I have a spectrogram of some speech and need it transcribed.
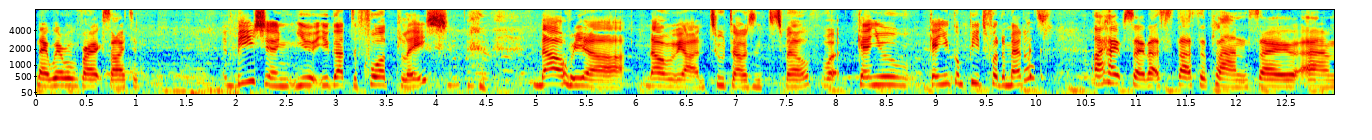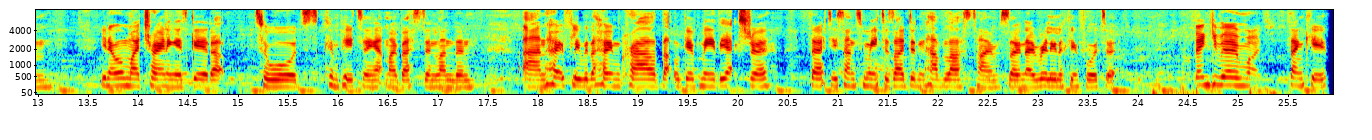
no, we're all very excited. In Beijing, you, you got the fourth place. now we are now we are in 2012. What, can you can you compete for the medals? I hope so. That's that's the plan. So. Um, you know, all my training is geared up towards competing at my best in London. And hopefully, with a home crowd, that will give me the extra 30 centimetres I didn't have last time. So, no, really looking forward to it. Thank you very much. Thank you.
